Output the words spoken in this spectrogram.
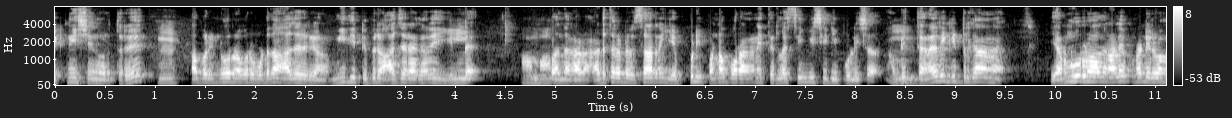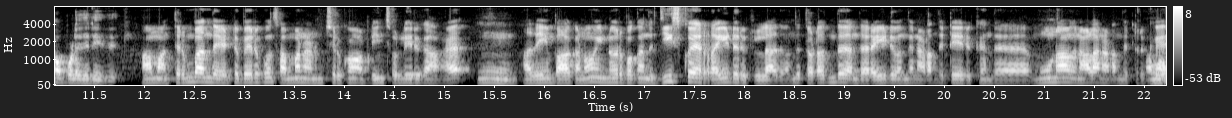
டெக்னீஷியன் ஒருத்தர். அப்புறம் இன்னொரு நபர் மட்டும் தான் ஆஜரிருக்காங்க மீதி எட்டு பேர் ஆஜராகவே இல்லை. ஆமா. இப்ப அந்த அடுத்த கட்ட விசாரணைக்கு எப்படி பண்ண போறாங்கன்னே தெரியல. சிபிசிடி போலீஸார். அப்படி. திணறிக்கிட்டு இருக்காங்க. இருநூறுவாவது நாளே கொண்டாடிடுவாங்க போல தெரியுது. ஆமா திரும்ப அந்த எட்டு பேருக்கும் சம்மன் அனுப்பிச்சிருக்கோம் அப்படின்னு சொல்லியிருக்காங்க. அதையும் பார்க்கணும். இன்னொரு பக்கம் அந்த ஜி ஸ்கொயர் ரைடு இருக்குல்ல அது வந்து தொடர்ந்து அந்த ரைடு வந்து நடந்துட்டே இருக்கு. அந்த மூணாவது நாளா நடந்துட்டு இருக்கு.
